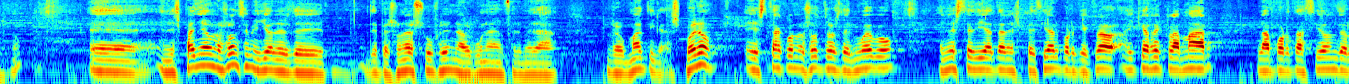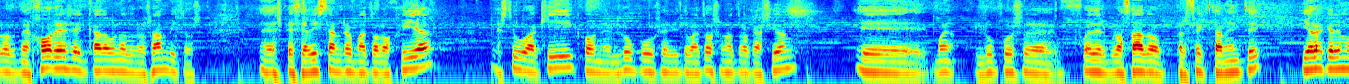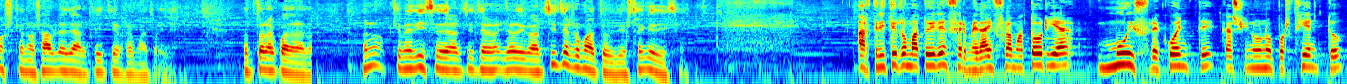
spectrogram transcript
Eh, en España unos 11 millones de, de personas sufren alguna enfermedad reumática. Bueno, está con nosotros de nuevo en este día tan especial porque, claro, hay que reclamar la aportación de los mejores en cada uno de los ámbitos. Eh, especialista en reumatología, estuvo aquí con el lupus eritematoso en otra ocasión. Eh, bueno, el lupus eh, fue desbrozado perfectamente y ahora queremos que nos hable de artritis reumatoide. Doctora Cuadrado, bueno, ¿qué me dice de la artritis? Yo digo, artritis reumatoide, ¿usted qué dice? Artritis reumatoide, enfermedad inflamatoria muy frecuente, casi un 1%,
